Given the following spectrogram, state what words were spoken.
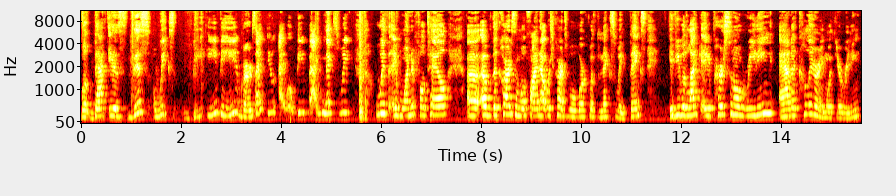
Well, that is this week's BEV, Bird's Eye View. I will be back next week with a wonderful tale uh, of the cards, and we'll find out which cards we'll work with next week. Thanks. If you would like a personal reading and a clearing with your reading,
